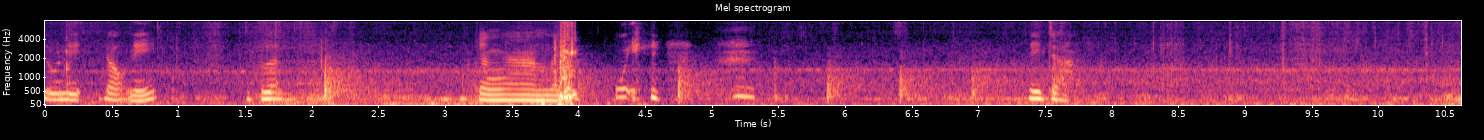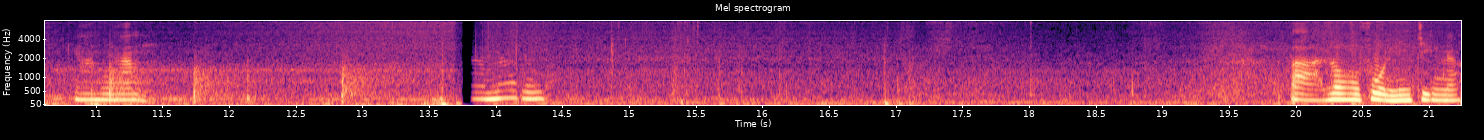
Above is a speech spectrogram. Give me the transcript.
ดูนี่ ดอกนี้ เพื่อนยังงามเลย อุ้ย นี่จ้ะ งามงามงามมากเลย ป่ารอฝนจริง ๆ นะ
